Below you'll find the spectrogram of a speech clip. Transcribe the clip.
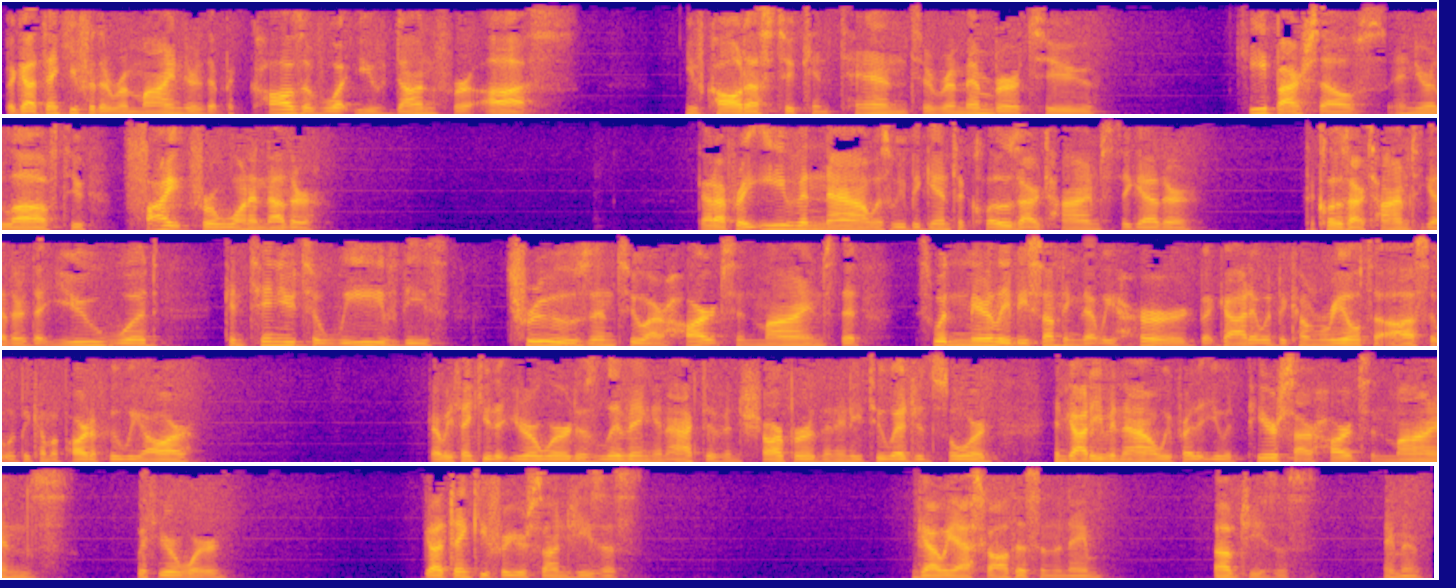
But God, thank you for the reminder that because of what you've done for us, you've called us to contend, to remember, to keep ourselves in your love, to fight for one another. God, I pray even now as we begin to close our times together, to close our time together, that you would continue to weave these truths into our hearts and minds that this wouldn't merely be something that we heard, but God, it would become real to us. It would become a part of who we are. God, we thank you that your word is living and active and sharper than any two edged sword. And God, even now, we pray that you would pierce our hearts and minds with your word. God, thank you for your son, Jesus. God, we ask all this in the name of Jesus. Amen.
